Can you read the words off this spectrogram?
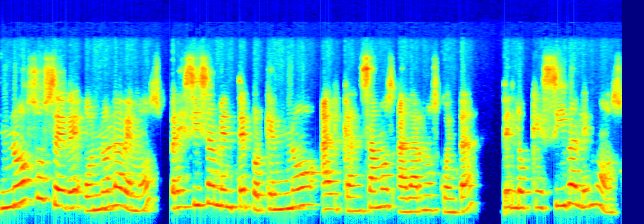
no sucede o no la vemos precisamente porque no alcanzamos a darnos cuenta de lo que sí valemos.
